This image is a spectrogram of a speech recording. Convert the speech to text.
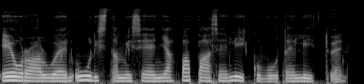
euroalueen uudistamiseen ja vapaaseen liikkuvuuteen liittyen.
